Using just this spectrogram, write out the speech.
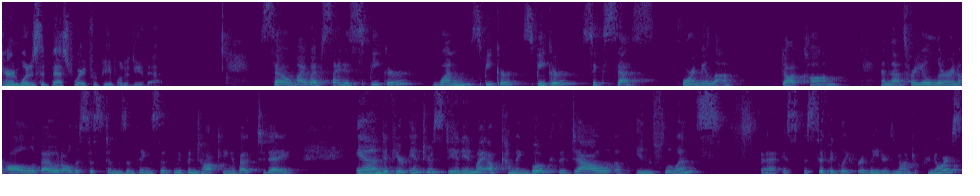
Karen, what is the best way for people to do that? So my website is speaker, one speaker, speaker success formula.com. And that's where you'll learn all about all the systems and things that we've been talking about today. And if you're interested in my upcoming book, The Tao of Influence, uh, specifically for leaders and entrepreneurs,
